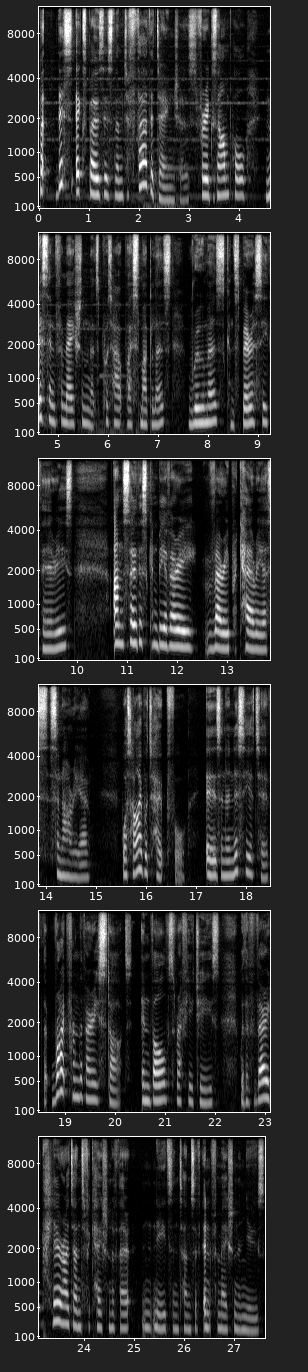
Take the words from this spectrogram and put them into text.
But this exposes them to further dangers, for example, misinformation that's put out by smugglers, rumours, conspiracy theories. And so this can be a very, very precarious scenario. What I would hope for is an initiative that right from the very start involves refugees with a very clear identification of their needs in terms of information and news.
